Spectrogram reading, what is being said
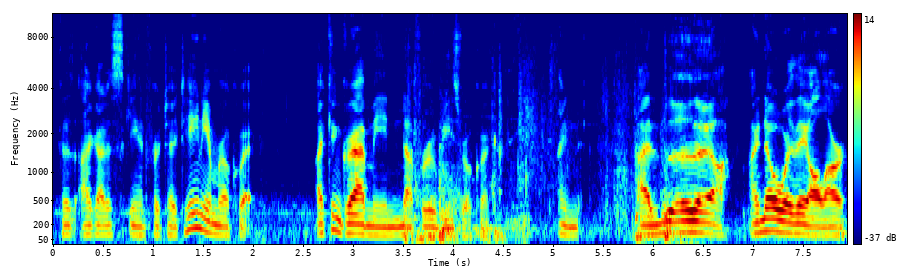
Because I got to scan for titanium real quick. I can grab me enough rubies real quick. I, I, I know where they all are.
